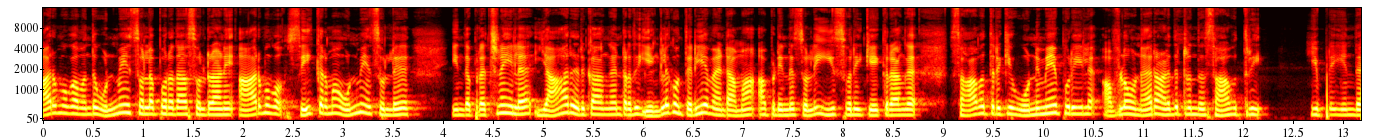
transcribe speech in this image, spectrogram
ஆறுமுகம் வந்து உண்மையை சொல்ல போகிறதா சொல்கிறானே ஆறுமுகம் சீக்கிரமாக உண்மையை சொல்லு. இந்த பிரச்சனையில் யார் இருக்காங்கன்றது எங்களுக்கும் தெரிய வேண்டாமா? அப்படின்னு சொல்லி ஈஸ்வரி கேட்குறாங்க சாவித்திரிக்கு ஒன்றுமே புரியல. அவ்வளோ நேரம் அழுதுட்டு இருந்த சாவித்ரி இப்படி இந்த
